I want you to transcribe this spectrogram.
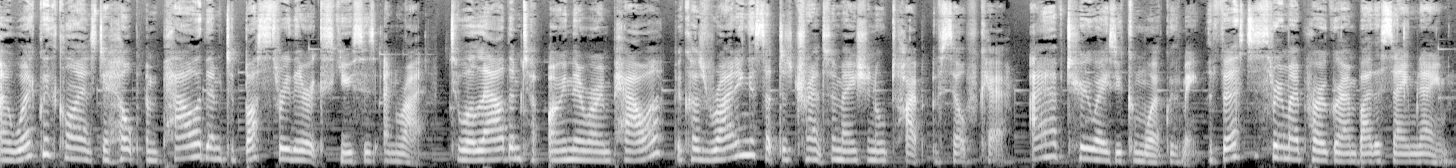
I work with clients to help empower them to bust through their excuses and write to allow them to own their own power because writing is such a transformational type of self care. I have two ways you can work with me. The first is through my program by the same name,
